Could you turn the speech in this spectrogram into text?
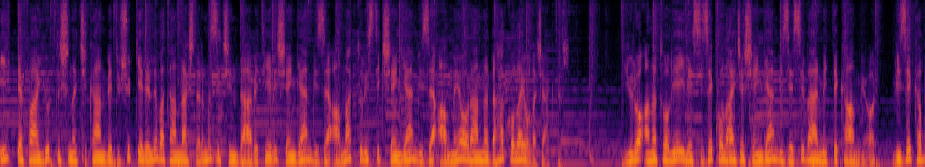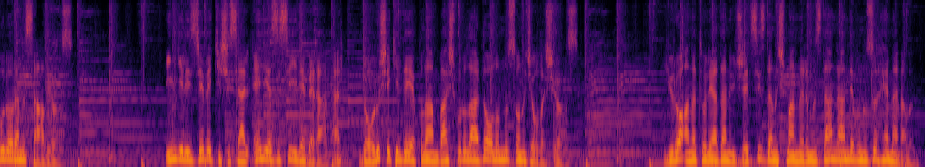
ilk defa yurt dışına çıkan ve düşük gelirli vatandaşlarımız için davetiyeli Schengen vize almak turistik Schengen vize almaya oranla daha kolay olacaktır. Euro Anatolia ile size kolayca Schengen vizesi vermekte kalmıyor, vize kabul oranı sağlıyoruz. İngilizce ve kişisel el yazısı ile beraber, doğru şekilde yapılan başvurularda olumlu sonuca ulaşıyoruz. Euro Anatolia'dan ücretsiz danışmanlarımızdan randevunuzu hemen alın.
